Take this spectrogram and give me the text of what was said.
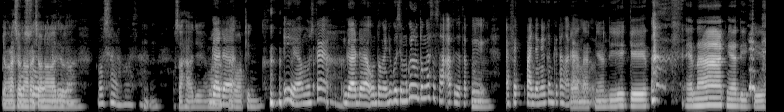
yang susuk rasional rasional aja gitu-gitu. lah Gak usah lah, gak usah. Mm-mm. usaha aja sama Nggak ada. networking iya, maksudnya nggak ada untungnya juga sih. Mungkin untungnya sesaat gitu, tapi Hmm. efek panjangnya kan kita nggak tahu. enaknya gitu. dikit enaknya dikit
